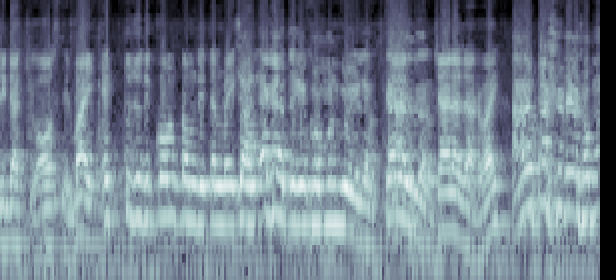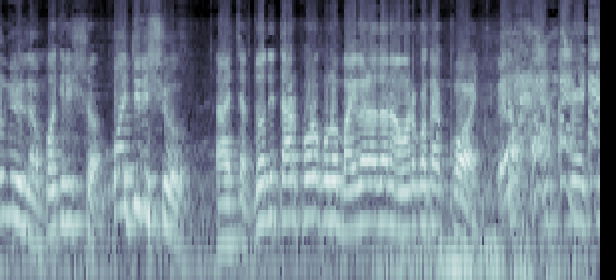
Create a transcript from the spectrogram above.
দিদা কি অস্থির। ভাই একটু যদি কম টম দিতেন ভাই। এক হাজার করে দিলাম চার হাজার। ভাই। আমি পাঁচশো টাকা সম্মান করে দিলাম পঁয়ত্রিশশো। পঁয়ত্রিশশো। আচ্ছা যদি তারপরও কোনো ভাই বেড়াদার আমার কথা কয় একটু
